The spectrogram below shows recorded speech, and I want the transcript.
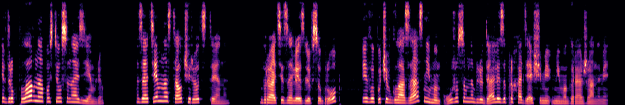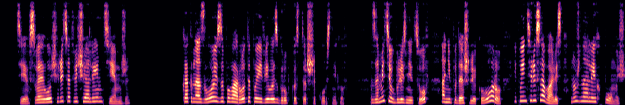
и вдруг плавно опустился на землю. Затем настал черед Стена. Братья залезли в сугроб и, выпучив глаза, с немым ужасом наблюдали за проходящими мимо горожанами. Те, в свою очередь, отвечали им тем же. Как назло, из-за поворота появилась группа старшекурсников. Заметив близнецов, они подошли к Лору и поинтересовались, нужна ли их помощь.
